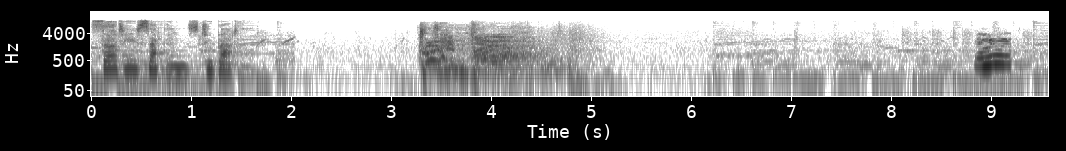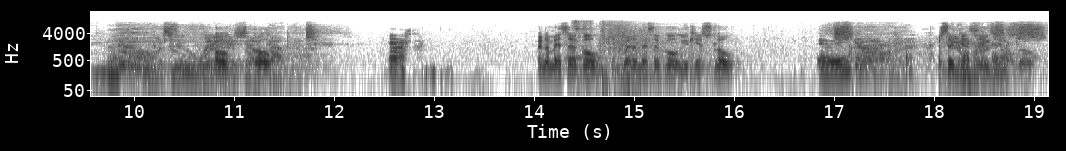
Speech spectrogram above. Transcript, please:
30 seconds to battle. Dragon fire. No two Oh, ways go. about it. Venomancer, go. Venomancer, go. You can slow. okay. Sky Berserker, you can slow. us.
